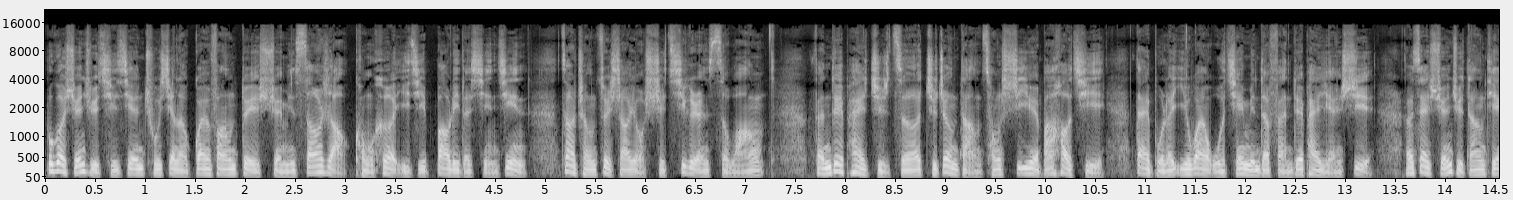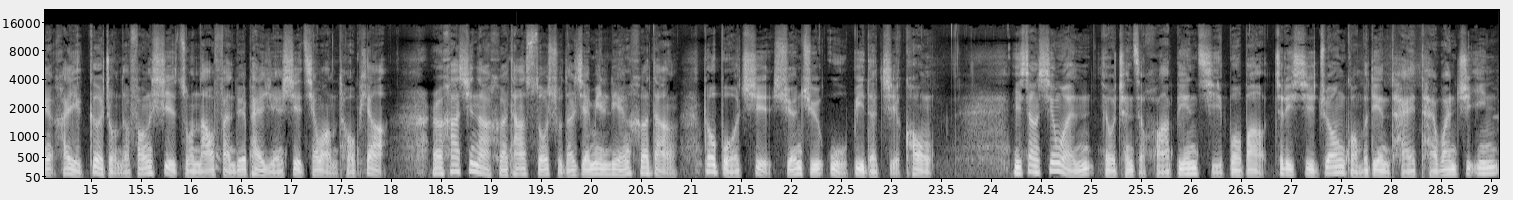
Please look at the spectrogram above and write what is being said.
不过，选举期间出现了官方对选民骚扰、恐吓以及暴力的行径，造成最少有十七个人死亡。反对派指责执政党从十一月八号起逮捕了一万五千名的反对派人士。而在选举当天，还以各种的方式阻挠反对派人士前往投票。而哈希娜和他所属的人民联合党都驳斥选举舞弊的指控。以上新闻由陈子华编辑播报，这里是中央广播电台台湾之音。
